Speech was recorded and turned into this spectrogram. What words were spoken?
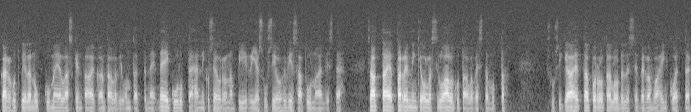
Karhut vielä nukkuu meidän laskenta-aikaan talviunta, että ne, ne ei kuulu tähän niin seurannan piiriin ja susi on hyvin satunnainen. Sitä saattaa paremminkin olla silloin alkutalvesta, mutta susikin aiheuttaa porotaloudelle sen verran vahinkoa, että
